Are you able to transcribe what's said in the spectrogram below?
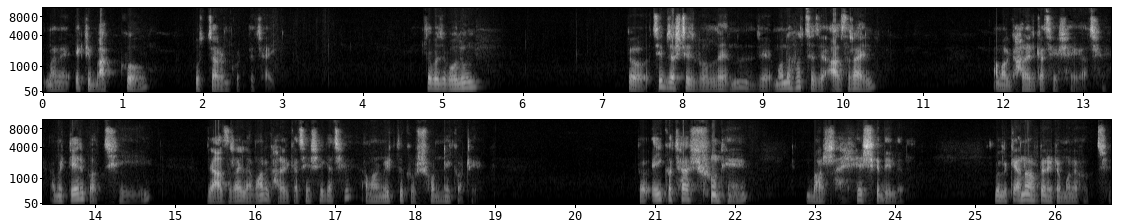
মানে একটি বাক্য উচ্চারণ করতে চাই। তো বলুন। তো চিফ জাস্টিস বললেন যে, মনে হচ্ছে যে আজরাইল আমার ঘাড়ের কাছে এসে গেছে। আমি টের পাচ্ছি যে আজরাইল আমার ঘাড়ের কাছে এসে গেছে। আমার মৃত্যু খুব সন্নিকটে। তো এই কথা শুনে বাসায় হেসে দিলেন। বলে কেন আপনার এটা মনে হচ্ছে?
